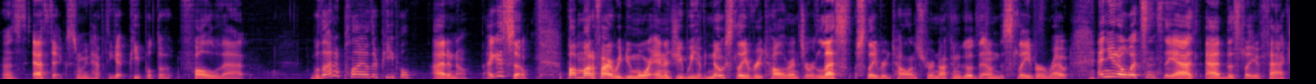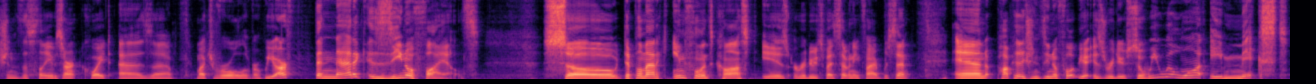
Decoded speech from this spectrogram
That's ethics, and we'd have to get people to follow that. Will that apply other people? I don't know. I guess so. Pop modifier, we do more energy. We have no slavery tolerance, or less slavery tolerance. We're not going to go down the slaver route. And you know what? Since they add, add the slave factions, the slaves aren't quite as uh, much of a rollover. We are fanatic xenophiles. So diplomatic influence cost is reduced by 75%, and population xenophobia is reduced. So we will want a mixed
